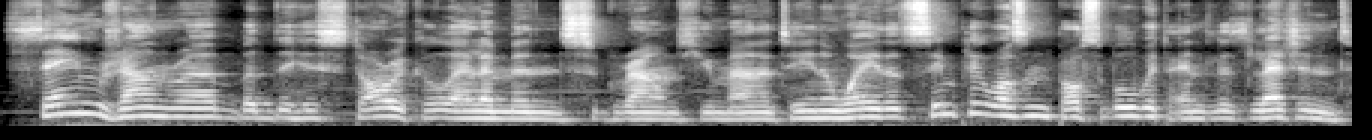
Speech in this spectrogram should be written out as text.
Same genre, but the historical elements ground humanity in a way that simply wasn't possible with Endless Legend.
